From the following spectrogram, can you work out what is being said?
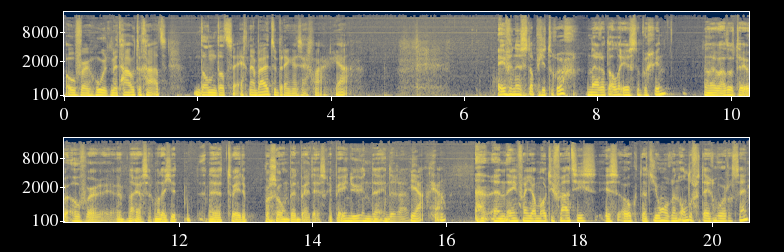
over hoe het met houten gaat, dan dat ze echt naar buiten brengen, zeg maar. Ja. Even een stapje terug naar het allereerste begin. Dan hadden we het over, nou ja, zeg maar dat je de tweede persoon bent bij de SGP nu in de, in de raad. Ja, ja. En een van jouw motivaties is ook dat jongeren ondervertegenwoordigd zijn?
